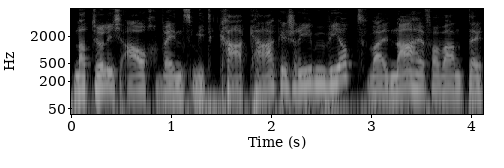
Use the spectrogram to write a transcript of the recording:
Natürlich auch, wenn es mit KK geschrieben wird, weil nahe verwandte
